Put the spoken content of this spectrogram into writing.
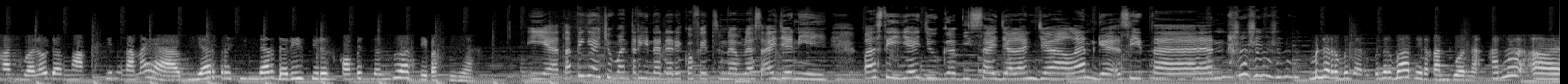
rekan Buana udah vaksin karena ya biar terhindar dari virus COVID-19 nih pastinya. Iya, tapi gak cuma terhindar dari COVID-19 aja nih Pastinya juga bisa jalan-jalan gak sih, Tan? bener, bener, bener banget nih rekan Buana Karena uh,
